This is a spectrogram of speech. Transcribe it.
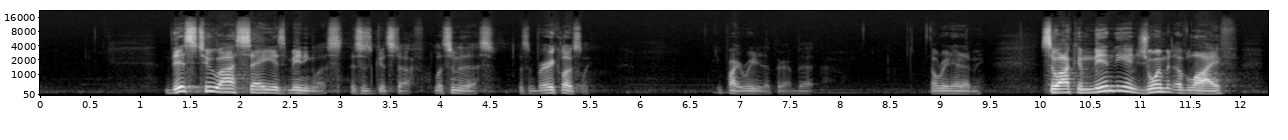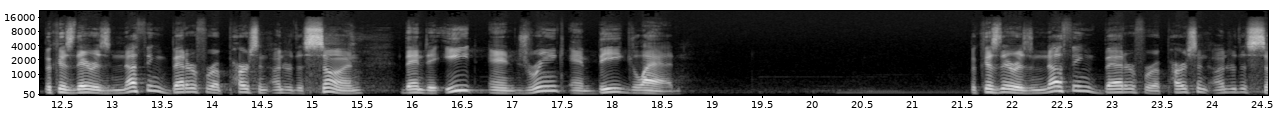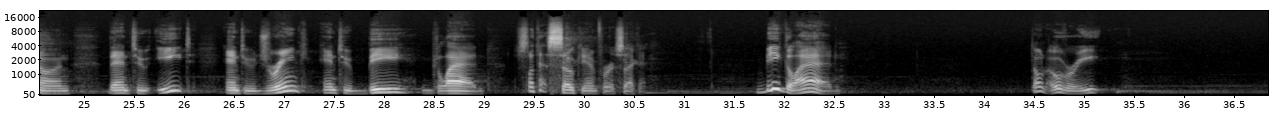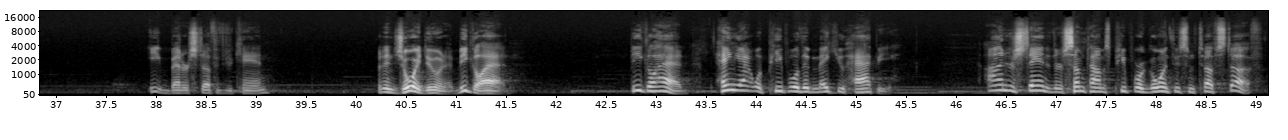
This too I say is meaningless. This is good stuff. Listen to this. Listen very closely. Probably read it up there, I bet. Don't read ahead of me. So I commend the enjoyment of life because there is nothing better for a person under the sun than to eat and drink and be glad. Because there is nothing better for a person under the sun than to eat and to drink and to be glad. Just let that soak in for a second. Be glad. Don't overeat. Eat better stuff if you can, but enjoy doing it. Be glad. Be glad. Hang out with people that make you happy. I understand that there's sometimes people are going through some tough stuff,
